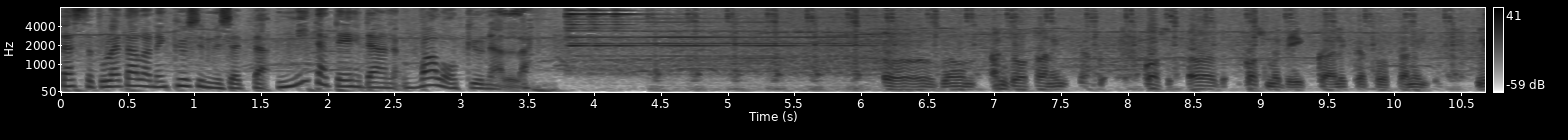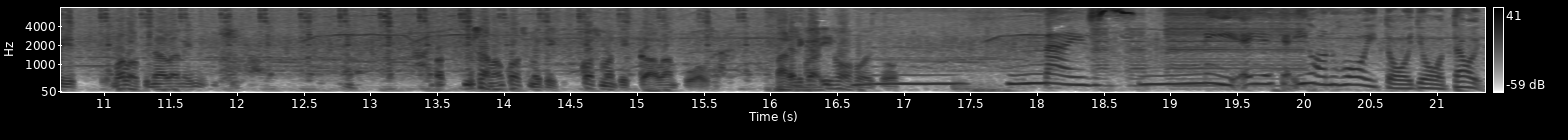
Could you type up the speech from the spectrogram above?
Tässä tulee tällainen kysymys, että mitä tehdään valokynällä? Öö, se on tuota, niin, kos, öö, kosmetiikka, eli tuota, niin, liit, valokynällä, niin sanon kosmeti, kosmetiikka-alan puolta. Varmaan. Eli ihohoitoa. Näin, niin, ei ehkä ihon hoitoa, joo, toi,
